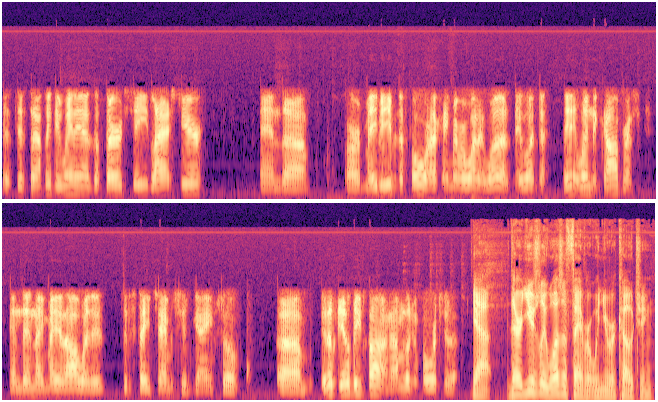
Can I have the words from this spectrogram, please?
this time. I think they went in as a third seed last year, and uh, or maybe even the four. I can't remember what it was. They wasn't they didn't win the conference, and then they made it all the way to, to the state championship game. So. Um, it'll it'll be fun. I'm looking forward to it. Yeah, there usually was a favorite when you were coaching.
